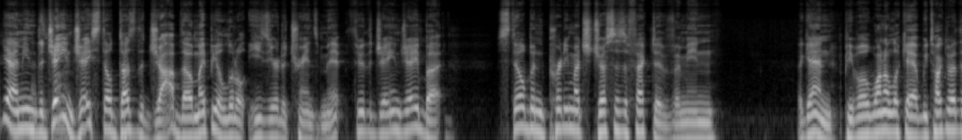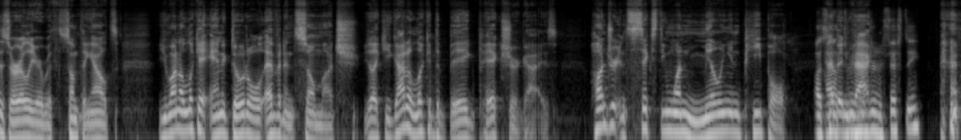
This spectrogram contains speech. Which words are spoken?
Yeah, I mean the J and J still does the job though. It might be a little easier to transmit through the J and J, but still been pretty much just as effective. I mean, again, people want to look at. We talked about this earlier with something else. You want to look at anecdotal evidence so much. You're like you got to look at the big picture, guys. 161 million people Oh, have been vac- 350.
